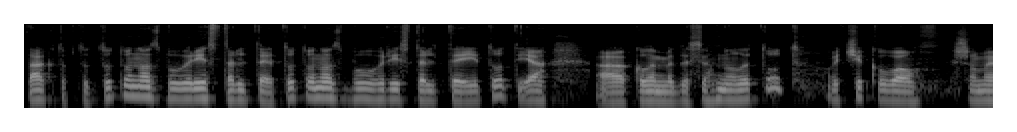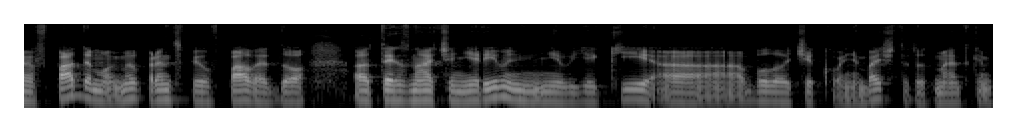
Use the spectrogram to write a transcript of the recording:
так, тобто тут у нас був ріст альти, тут у нас був ріст альти, і тут я, е, коли ми досягнули тут, очікував, що ми впадемо, і ми, в принципі, впали до е, тих значень і рівнів, які е, були очікувані. Бачите, тут мене таким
